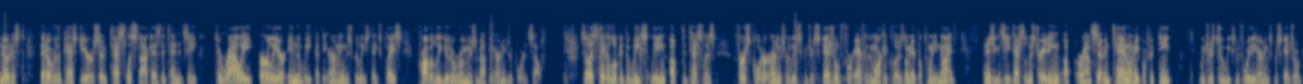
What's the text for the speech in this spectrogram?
noticed that over the past year or so, Tesla stock has the tendency to rally earlier in the week that the earnings release takes place, probably due to rumors about the earnings report itself. So let's take a look at the weeks leading up to Tesla's first quarter earnings release, which was scheduled for after the market closed on April 29th. And as you can see, Tesla was trading up around 710 on April 15th, which was two weeks before the earnings were scheduled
